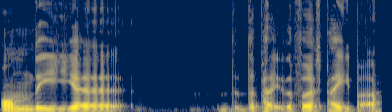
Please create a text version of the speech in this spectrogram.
on the uh, the the, pa- the first paper,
